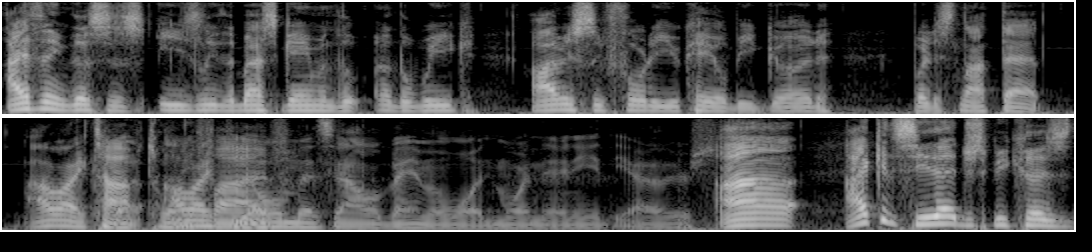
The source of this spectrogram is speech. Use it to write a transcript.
I think this is easily the best game of the of the week. Obviously, Florida UK will be good, but it's not that. I like Top the, I like the Ole Miss Alabama one more than any of the others. Uh, I could see that just because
